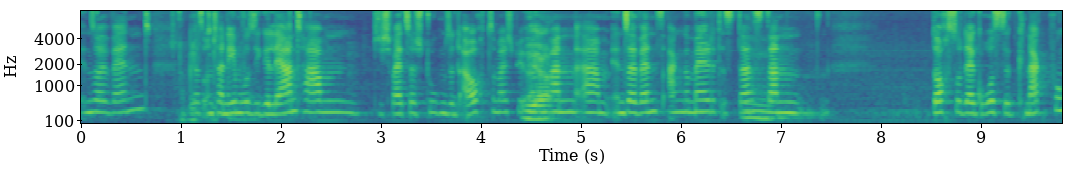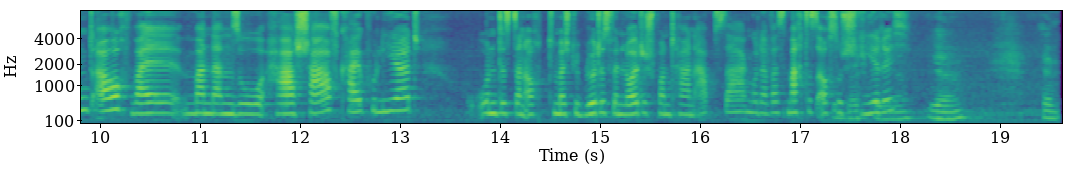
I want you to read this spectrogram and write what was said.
insolvent. Richtig. Das Unternehmen, wo Sie gelernt haben, die Schweizer Stuben sind auch zum Beispiel ja. irgendwann ähm, Insolvenz angemeldet. Ist das mhm. dann doch so der große Knackpunkt auch, weil man dann so haarscharf kalkuliert und es dann auch zum Beispiel blöd ist, wenn Leute spontan absagen? Oder was macht es auch so Beispiel, schwierig? Ja. ja. Ähm,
